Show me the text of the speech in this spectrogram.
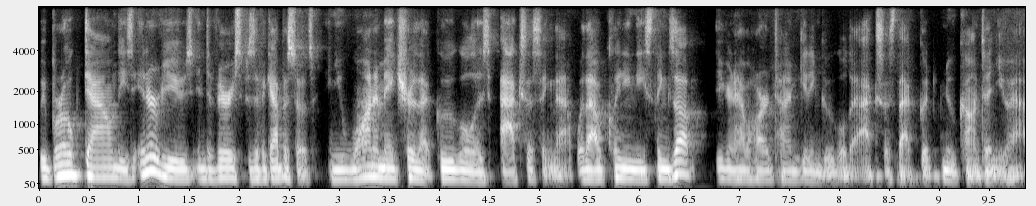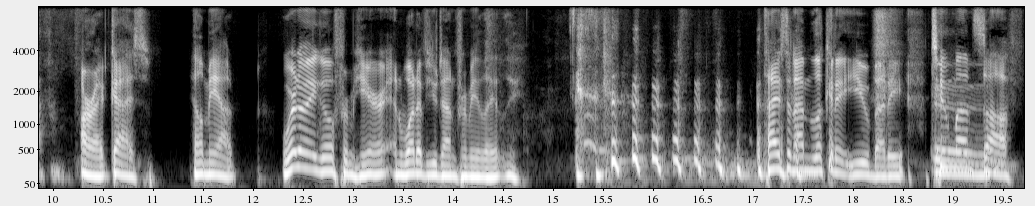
we broke down these interviews into very specific episodes. And you want to make sure that Google is accessing that without cleaning these things up. You're going to have a hard time getting Google to access that good new content you have. All right, guys, help me out. Where do I go from here? And what have you done for me lately? Tyson, I'm looking at you, buddy. Two months uh, off.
